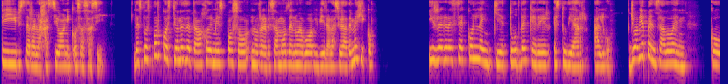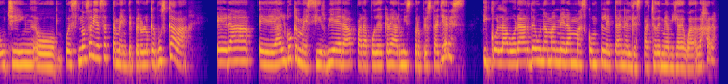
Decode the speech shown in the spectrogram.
tips de relajación y cosas así. Después, por cuestiones de trabajo de mi esposo, nos regresamos de nuevo a vivir a la Ciudad de México. Y regresé con la inquietud de querer estudiar algo. Yo había pensado en coaching o pues no sabía exactamente, pero lo que buscaba era eh, algo que me sirviera para poder crear mis propios talleres y colaborar de una manera más completa en el despacho de mi amiga de Guadalajara.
